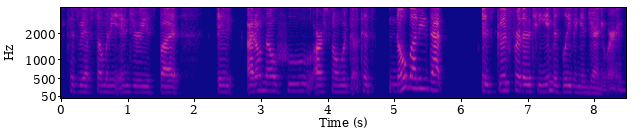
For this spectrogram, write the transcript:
because we have so many injuries. But it, I don't know who Arsenal would go because nobody that is good for their team is leaving in January.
